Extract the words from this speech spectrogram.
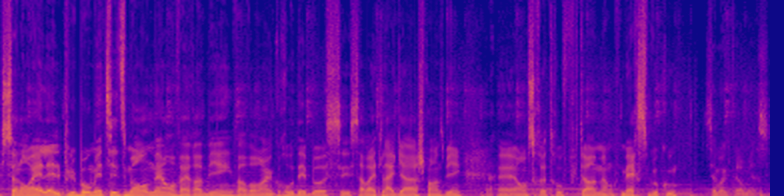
selon elle est le plus beau métier du monde, mais on verra bien. Il va y avoir un gros débat. Ça va être la guerre, je pense bien. On se retrouve plus tard. Donc merci beaucoup. C'est moi qui te remercie.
